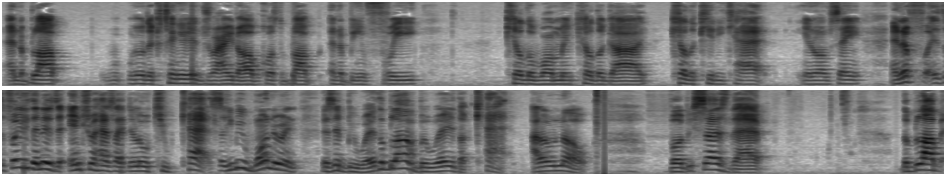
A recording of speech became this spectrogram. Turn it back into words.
and the blob, when continue to get dried up, of course, the blob ended up being free. Kill the woman, kill the guy, kill the kitty cat. You know what I'm saying? And the, the funny thing is, the intro has like the little cute cat. So you be wondering, is it beware the blob, beware the cat? I don't know. But besides that, the blob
